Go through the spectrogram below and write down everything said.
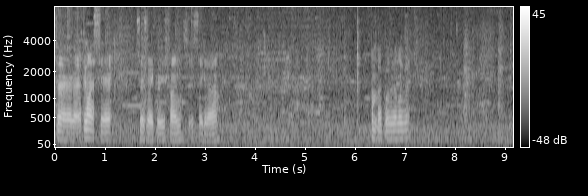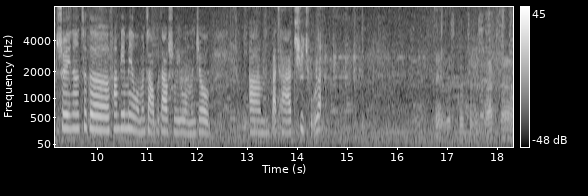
So uh, if they want to see it, it says like refund, so just take it out. Come back over a little bit. 所以呢，这个方便面我们找不到，所以我们就嗯把它去除了。Let's go to the swag sale.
